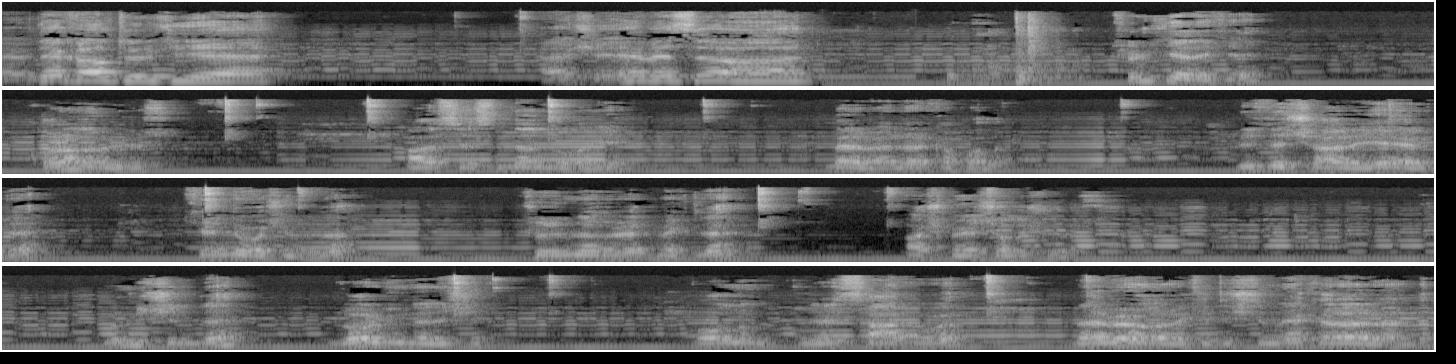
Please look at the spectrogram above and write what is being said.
Evde kal Türkiye. Her şeye hevesi var. Türkiye'deki koronavirüs hadisesinden dolayı berberler kapalı. Biz de çareyi evde kendi başımıza çözümler üretmekle aşmaya çalışıyoruz. Bunun için de zor günler için oğlum Reis Sakıp'ı berber olarak yetiştirmeye karar verdim.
